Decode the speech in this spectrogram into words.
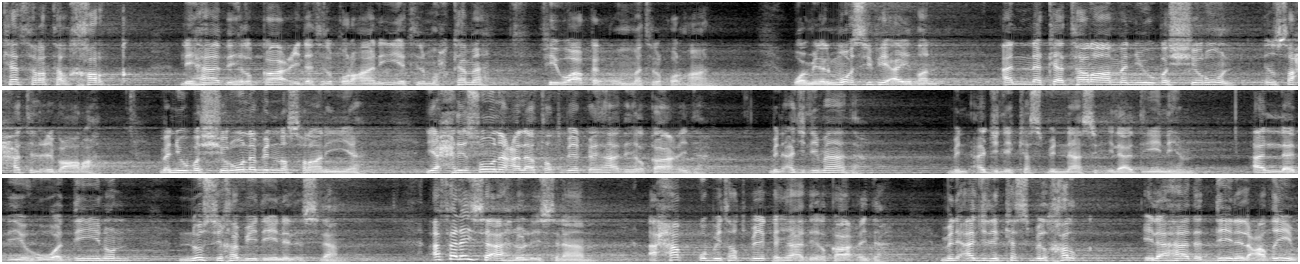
كثرة الخرق لهذه القاعدة القرآنية المحكمة في واقع أمة القرآن. ومن المؤسف أيضا أنك ترى من يبشرون إن صحت العبارة من يبشرون بالنصرانية يحرصون على تطبيق هذه القاعدة. من أجل ماذا؟ من أجل كسب الناس إلى دينهم. الذي هو دين نسخ بدين الإسلام. أفليس أهل الإسلام أحق بتطبيق هذه القاعدة من أجل كسب الخلق إلى هذا الدين العظيم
